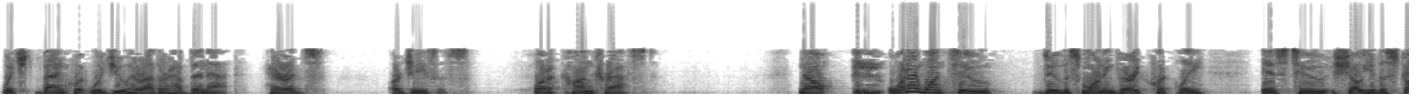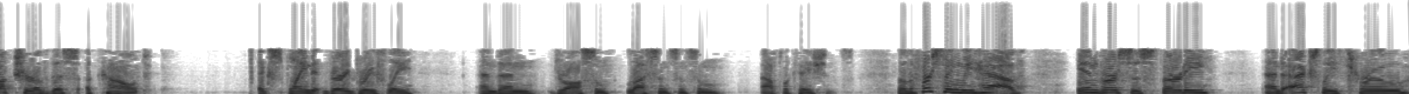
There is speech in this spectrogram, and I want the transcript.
Which banquet would you rather have been at? Herod's or Jesus? What a contrast. Now, what I want to do this morning very quickly is to show you the structure of this account, explain it very briefly, and then draw some lessons and some applications. Now, the first thing we have in verses 30 and actually through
